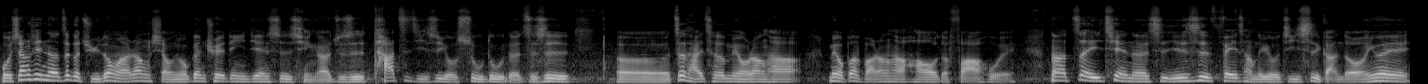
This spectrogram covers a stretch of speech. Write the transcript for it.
我相信呢，这个举动啊，让小牛更确定一件事情啊，就是他自己是有速度的，只是呃，这台车没有让他。没有办法让他好好的发挥，那这一切呢，其实是非常的有即视感的哦。因为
